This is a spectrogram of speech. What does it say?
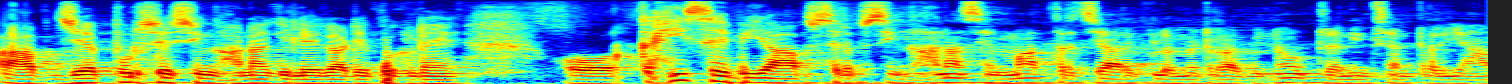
आप जयपुर से सिंघाना के लिए गाड़ी पकड़ें और कहीं से भी आप सिर्फ़ सिंघाना से मात्र चार किलोमीटर अभिनव ट्रेनिंग सेंटर यहाँ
